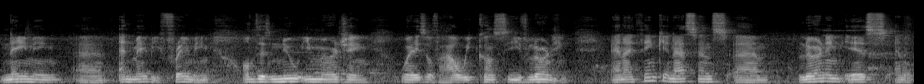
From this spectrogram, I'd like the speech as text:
naming uh, and maybe framing of this new emerging ways of how we conceive learning. And I think in essence, um, learning is, and it,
